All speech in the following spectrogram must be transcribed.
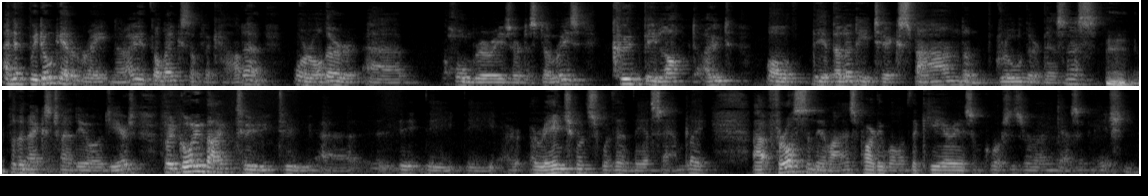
and if we don't get it right now, the likes of Lacada or other uh, home breweries or distilleries could be locked out of the ability to expand and grow their business mm. for the next 20 odd years. But going back to, to uh, the, the, the arrangements within the Assembly. Uh, for us in the Alliance Party, one of the key areas, of course, is around designation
